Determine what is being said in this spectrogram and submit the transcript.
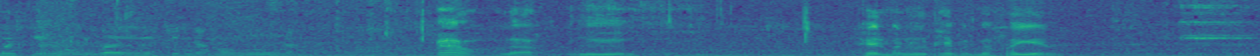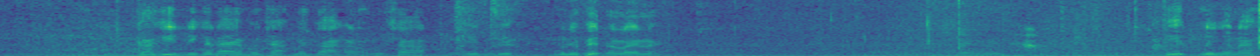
มากินของเลยมากินแต่ของหนูน่ะอ้าวเหรอลืมเห็นมันเห็นมันไม่ค่อยเย็นกล้ากินนี่ก็ได้มันจะไม่ต่างกันหรอกรสชาติกินเลยไม่ได้เผ็ดอะไรเลยมันเป็นผักนิดหนึ่งอะนะ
